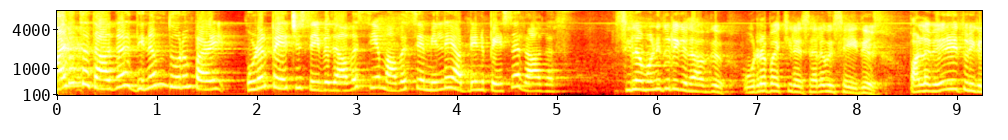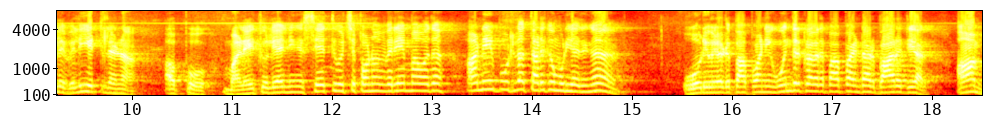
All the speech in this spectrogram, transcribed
அடுத்ததாக தினம்தோறும் பழ உடற்பயிற்சி செய்வது அவசியம் அவசியம் இல்லை அப்படின்னு பேச ராகவ். சில மணித்துளிகளாவது உடற்பயிற்சியில் செலவு செய்து பல வேறு துளிகளை வெளியேற்றலைன்னா அப்போ மலை துளியா நீங்க சேர்த்து வச்ச பணம் விரயமாவத அணை போட்டுலாம் தடுக்க முடியாதுங்க. ஓடி விளையாடு பாப்பா நீ உந்திருக்கிறத பாப்பா என்றார் பாரதியார். ஆம்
